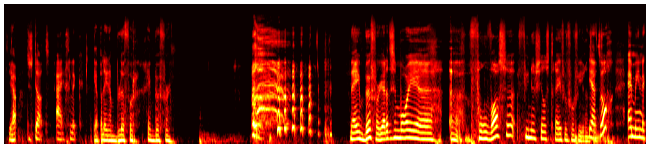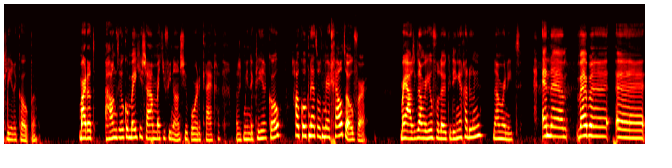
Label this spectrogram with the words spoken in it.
ja. Dus dat eigenlijk. Ik heb alleen een bluffer, geen buffer. nee, een buffer. Ja, dat is een mooi eh, eh, volwassen financieel streven voor 24. Ja, toch? En minder kleren kopen. Maar dat hangt ook een beetje samen met je financiën op orde krijgen. Als ik minder kleren koop, hou ik ook net wat meer geld over. Maar ja, als ik dan weer heel veel leuke dingen ga doen, dan weer niet. En eh, we hebben eh,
